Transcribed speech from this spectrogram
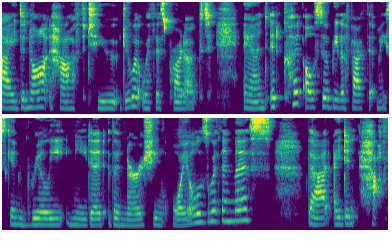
I did not have to do it with this product. And it could also be the fact that my skin really needed the nourishing oils within this, that I didn't have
